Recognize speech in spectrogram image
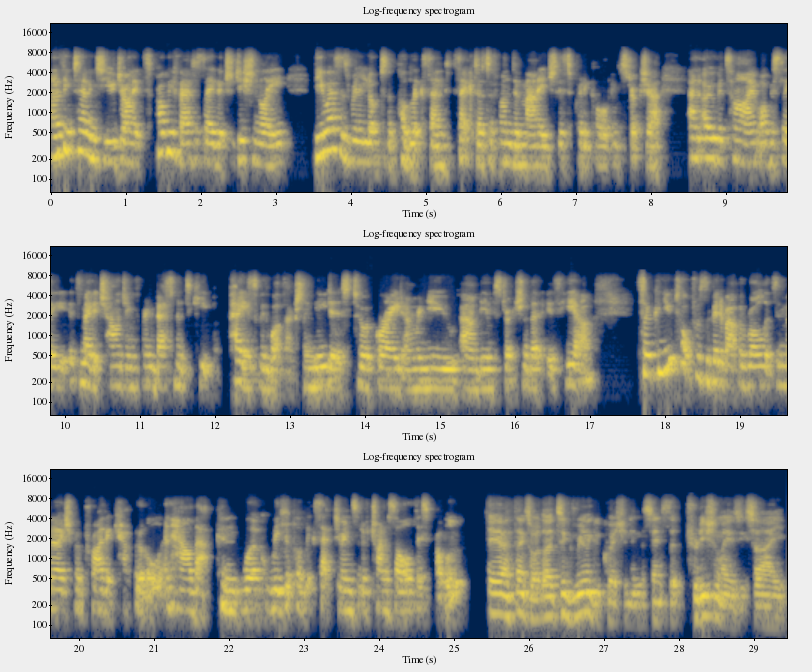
And I think turning to you, John, it's probably fair to say that traditionally the US has really looked to the public sector to fund and manage this critical infrastructure. And over time, obviously, it's made it challenging for investment to keep pace with what's actually needed to upgrade and renew um, the infrastructure that is here. So, can you talk to us a bit about the role that's emerged for private capital and how that can work with the public sector in sort of trying to solve this problem? Yeah, thanks. It's a really good question in the sense that traditionally, as you say,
